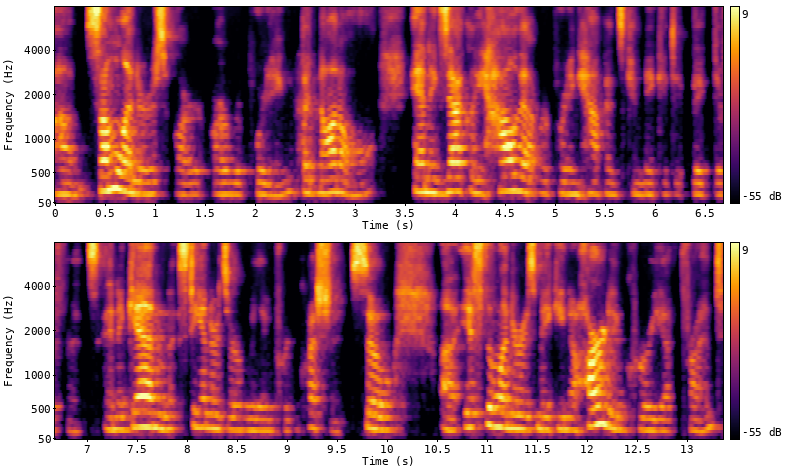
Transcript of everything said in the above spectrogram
um, some lenders are, are reporting, but not all. And exactly how that reporting happens can make a big difference. And again, standards are a really important question. So uh, if the lender is making a hard inquiry up front,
